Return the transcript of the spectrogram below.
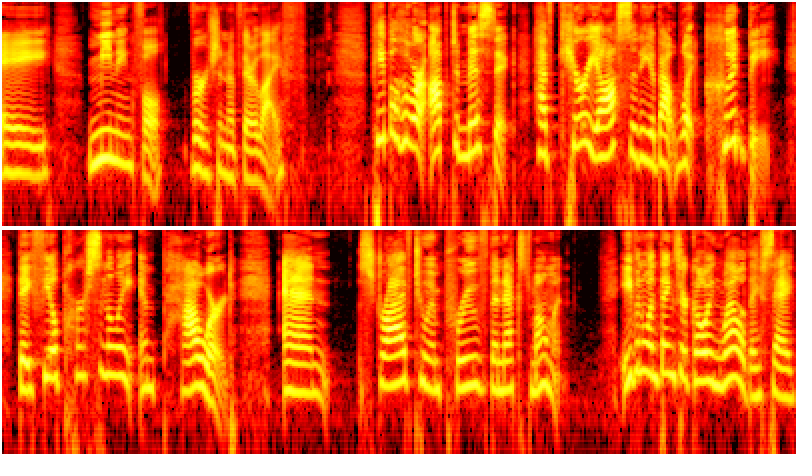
a meaningful version of their life. People who are optimistic have curiosity about what could be. They feel personally empowered and strive to improve the next moment. Even when things are going well, they say,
